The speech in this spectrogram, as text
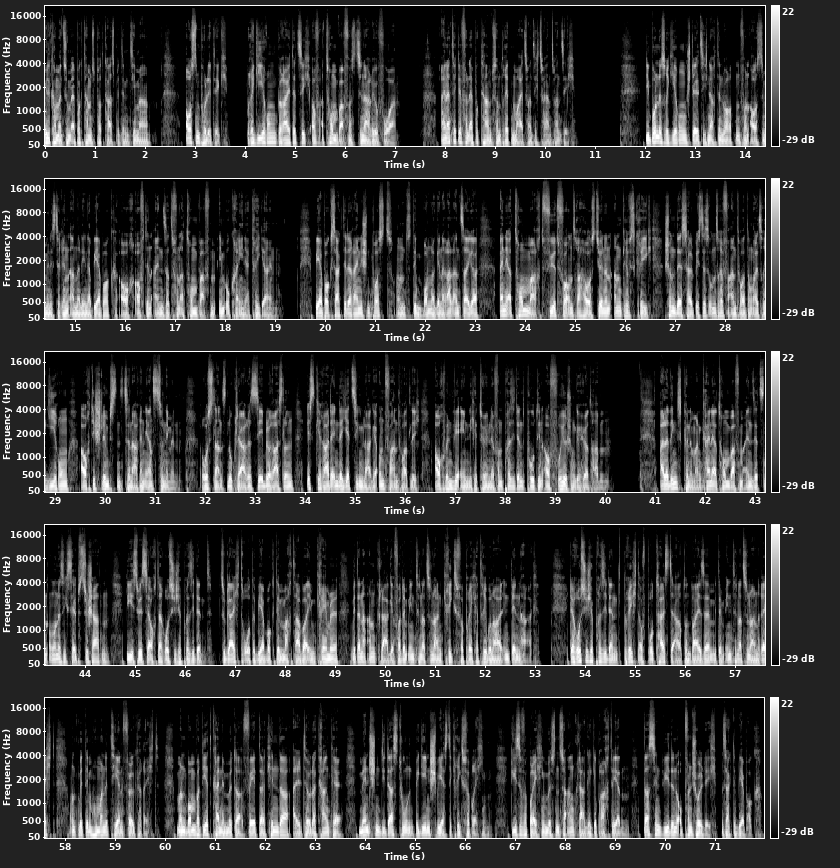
Willkommen zum Epoch Times Podcast mit dem Thema Außenpolitik. Regierung bereitet sich auf Atomwaffenszenario vor. Ein Artikel von Epoch Times vom 3. Mai 2022. Die Bundesregierung stellt sich nach den Worten von Außenministerin Annalena Baerbock auch auf den Einsatz von Atomwaffen im Ukraine-Krieg ein. Baerbock sagte der Rheinischen Post und dem Bonner Generalanzeiger, eine Atommacht führt vor unserer Haustür einen Angriffskrieg. Schon deshalb ist es unsere Verantwortung als Regierung, auch die schlimmsten Szenarien ernst zu nehmen. Russlands nukleares Säbelrasseln ist gerade in der jetzigen Lage unverantwortlich, auch wenn wir ähnliche Töne von Präsident Putin auch früher schon gehört haben. Allerdings könne man keine Atomwaffen einsetzen, ohne sich selbst zu schaden. Dies wisse auch der russische Präsident. Zugleich drohte Baerbock dem Machthaber im Kreml mit einer Anklage vor dem Internationalen Kriegsverbrechertribunal in Den Haag. Der russische Präsident bricht auf brutalste Art und Weise mit dem internationalen Recht und mit dem humanitären Völkerrecht. Man bombardiert keine Mütter, Väter, Kinder, Alte oder Kranke. Menschen, die das tun, begehen schwerste Kriegsverbrechen. Diese Verbrechen müssen zur Anklage gebracht werden. Das sind wir den Opfern schuldig, sagte Baerbock.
